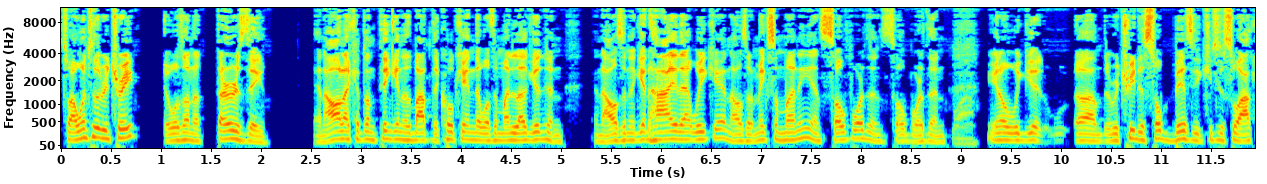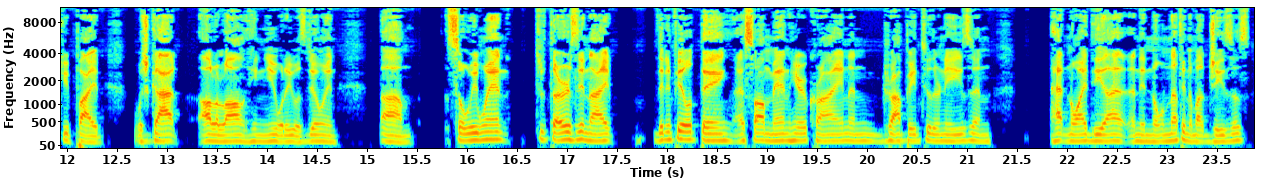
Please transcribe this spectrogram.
so I went to the retreat. It was on a Thursday. And all I kept on thinking is about the cocaine that was in my luggage and, and I was going to get high that weekend. I was going to make some money and so forth and so forth. And, wow. you know, we get, um, the retreat is so busy, keeps you so occupied, which God all along, he knew what he was doing. Um, so we went to Thursday night, didn't feel a thing. I saw men here crying and dropping to their knees and had no idea and didn't know nothing about Jesus.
